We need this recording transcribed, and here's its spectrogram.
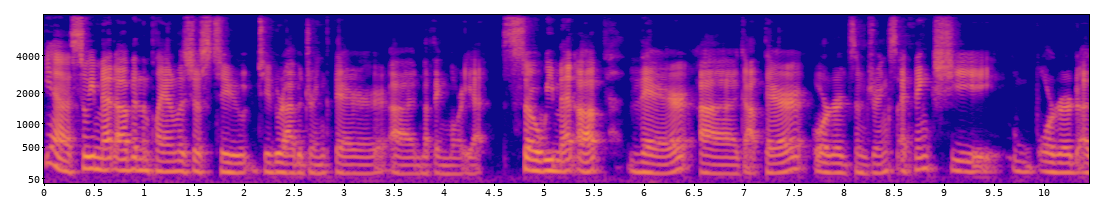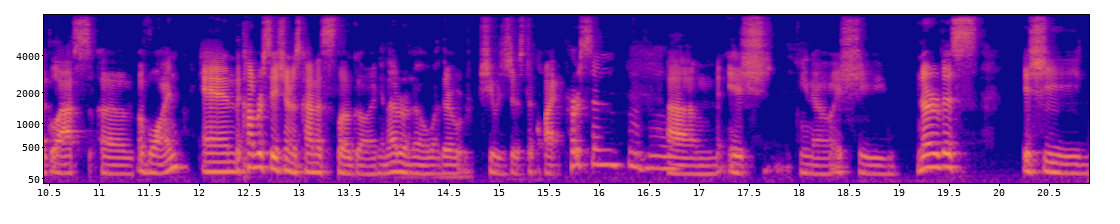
yeah. So we met up, and the plan was just to to grab a drink there. Uh, nothing more yet. So we met up there. Uh, got there, ordered some drinks. I think she ordered a glass of, of wine, and the conversation was kind of slow going. And I don't know whether she was just a quiet person. Mhm. Um, is she, you know, is she nervous? Is she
